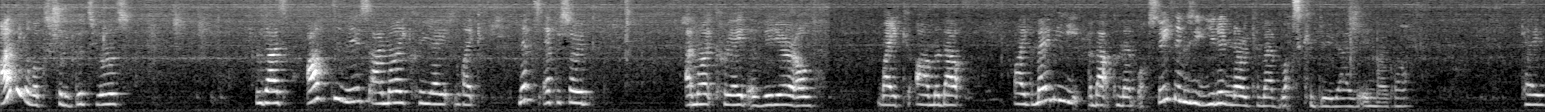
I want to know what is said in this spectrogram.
I think it looks pretty good, to be honest. And guys, after this, I might create, like, next episode, I might create a video of, like, um, about like maybe about command blocks. Three things you, you didn't know command blocks could do, guys, in Minecraft. Okay,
